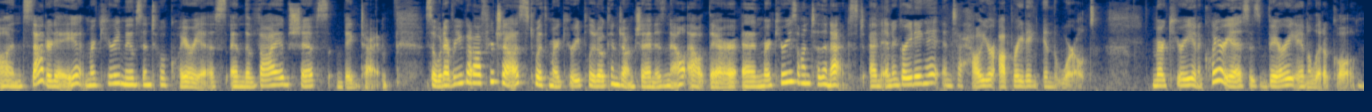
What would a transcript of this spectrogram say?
On Saturday, Mercury moves into Aquarius and the vibe shifts big time. So, whatever you got off your chest with Mercury Pluto conjunction is now out there, and Mercury's on to the next and integrating it into how you're operating in the world. Mercury in Aquarius is very analytical,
